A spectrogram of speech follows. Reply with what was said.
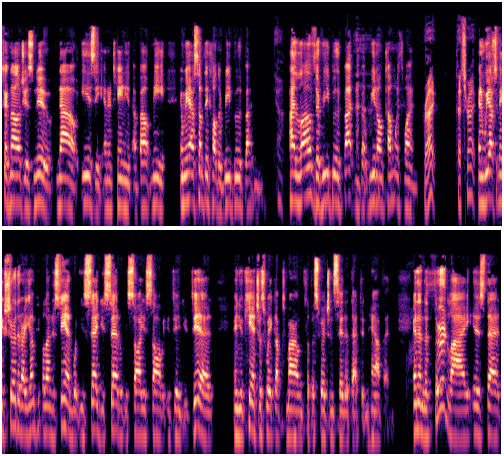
Technology is new, now, easy, entertaining, about me, and we have something called the reboot button. Yeah. I love the reboot button, but we don't come with one. Right. That's right. And we have to make sure that our young people understand what you said, you said, what you saw, you saw, what you did, you did. And you can't just wake up tomorrow and flip a switch and say that that didn't happen. And then the third lie is that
